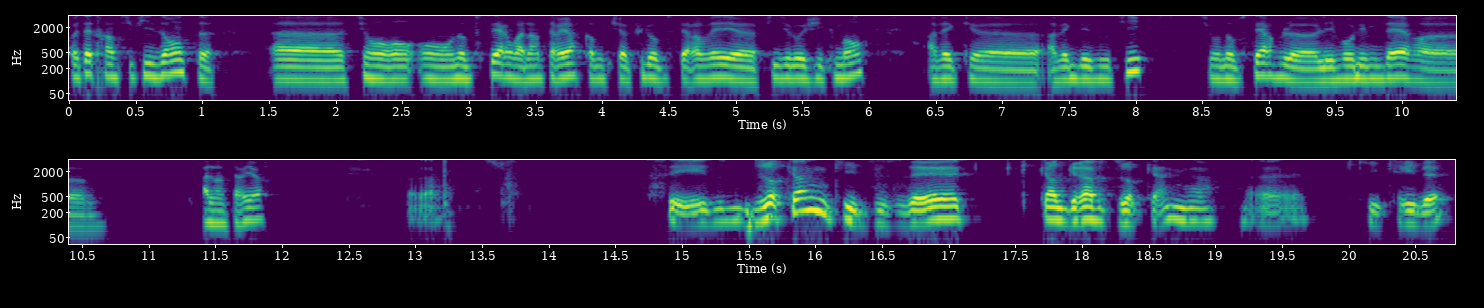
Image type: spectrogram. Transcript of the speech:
peut-être insuffisante euh, si on, observe à l'intérieur, comme tu as pu l'observer euh, physiologiquement avec, avec des outils, si on observe les volumes d'air à l'intérieur. C'est Durkheim qui disait, Karl Graf Durkheim, euh, qui écrivait,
